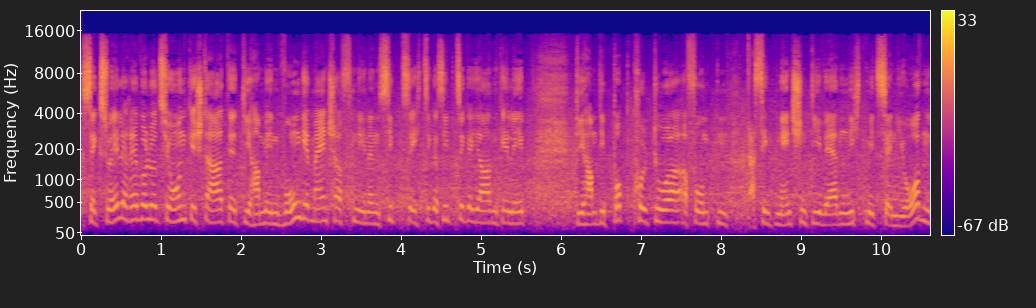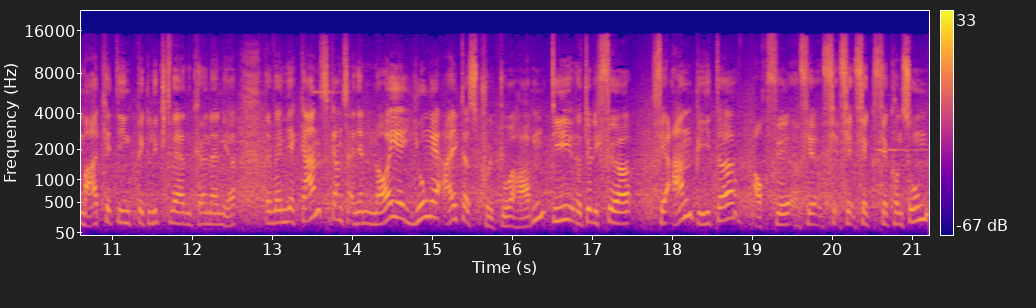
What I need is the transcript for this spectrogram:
sexuelle Revolution gestartet, die haben in Wohngemeinschaften in den 60er, 70er Jahren gelebt, die haben die Popkultur erfunden. Das sind Menschen, die werden nicht mit Seniorenmarketing beglückt werden können. Ja. Dann werden wir ganz, ganz eine neue, junge Alterskultur haben, die natürlich für, für Anbieter, auch für, für, für, für, für, Konsum,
